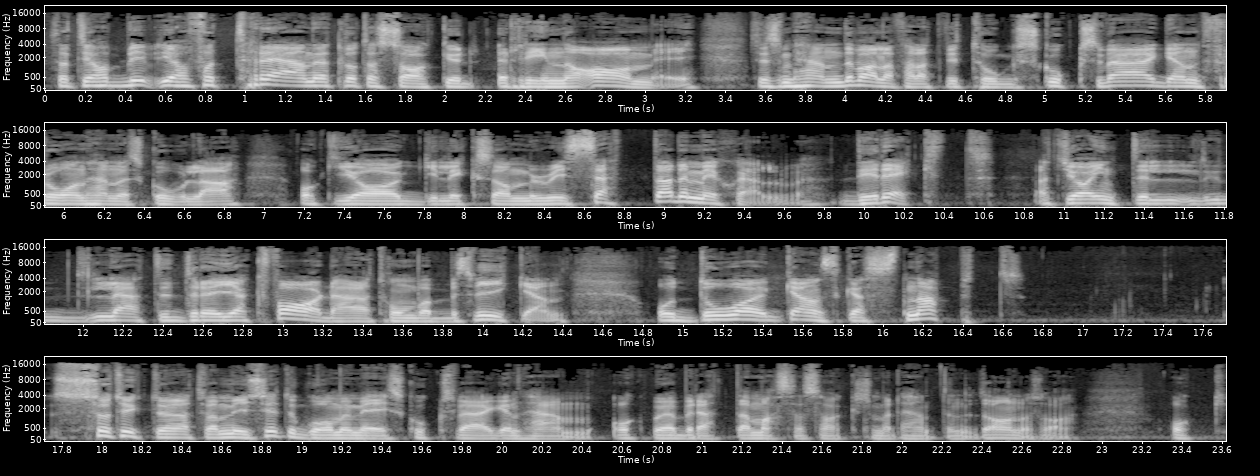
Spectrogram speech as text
Så att jag, har blivit, jag har fått träna att låta saker rinna av mig. Så det som hände var i alla fall att vi tog skogsvägen från hennes skola och jag liksom resettade mig själv direkt. Att jag inte lät det dröja kvar det här att hon var besviken. Och då ganska snabbt så tyckte hon att det var mysigt att gå med mig skogsvägen hem och börja berätta massa saker som hade hänt under dagen och så. Och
